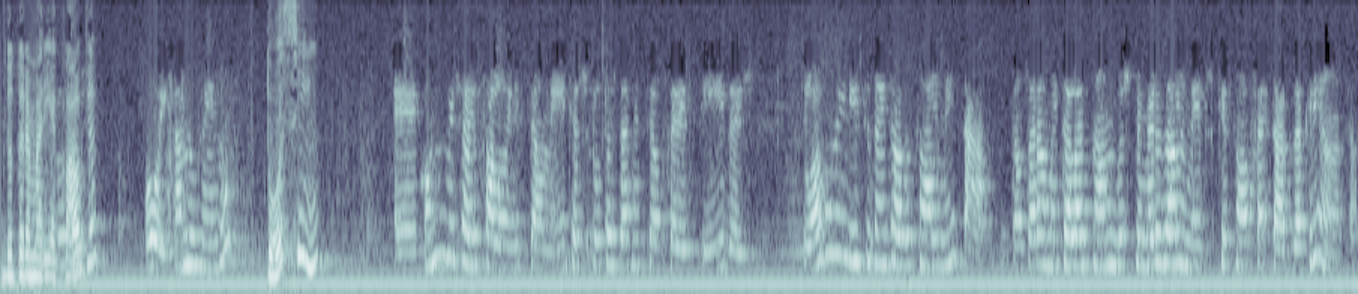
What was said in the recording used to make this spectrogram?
Doutora Maria Cláudia? Oi, tá me ouvindo? Tô sim. É, como o Michele falou inicialmente, as frutas devem ser oferecidas logo no início da introdução alimentar. Então, geralmente, elas são um dos primeiros alimentos que são ofertados à criança.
